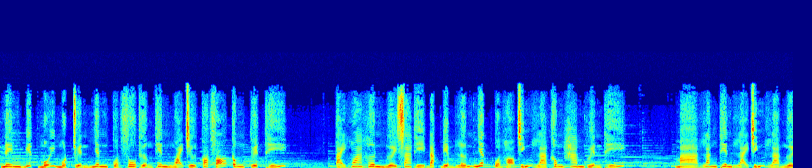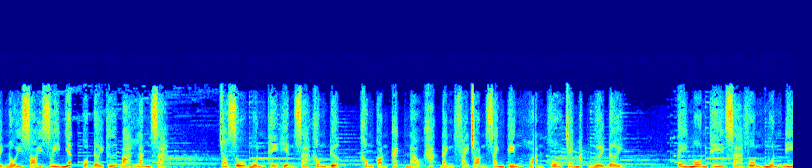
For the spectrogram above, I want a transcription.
Nên biết mỗi một truyền nhân của vô thượng thiên ngoại trừ có võ công tuyệt thế. Tài hoa hơn người ra thì đặc điểm lớn nhất của họ chính là không ham quyền thế. Mà Lăng Thiên lại chính là người nối dõi duy nhất của đời thứ ba Lăng gia. Cho dù muốn thể hiện ra không được, không còn cách nào khác đành phải chọn danh tiếng hoàn khố che mắt người đời. Tây môn thế gia vốn muốn đi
